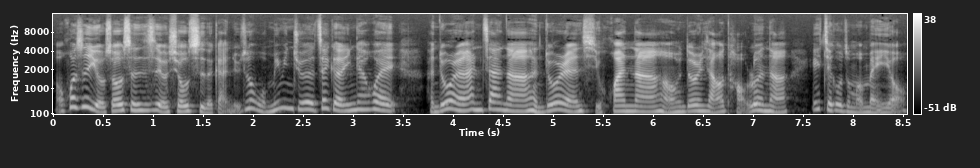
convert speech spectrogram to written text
哦，或是有时候甚至是有羞耻的感觉，就是我明明觉得这个应该会很多人按赞啊，很多人喜欢呐，哈，很多人想要讨论呐，诶，结果怎么没有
